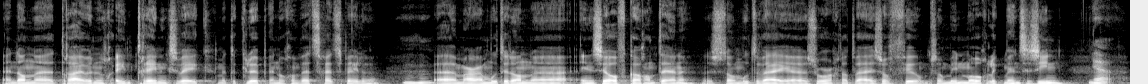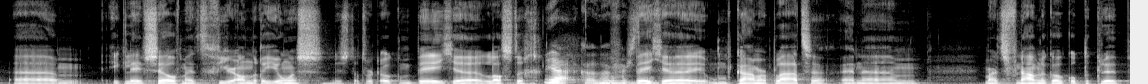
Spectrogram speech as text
En dan eh, draaien we nog één trainingsweek met de club en nog een wedstrijd spelen we. Mhm. Eh, maar we moeten dan eh, in zelf quarantaine. Dus dan moeten wij eh, zorgen dat wij zoveel, zo min mogelijk mensen zien. Ja, Ehm, ik leef zelf met vier andere jongens, dus dat wordt ook een beetje lastig. ja, kan ik me Een voorstellen. beetje eh, om kamer plaatsen. En, ehm, maar het is voornamelijk ook op de club.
